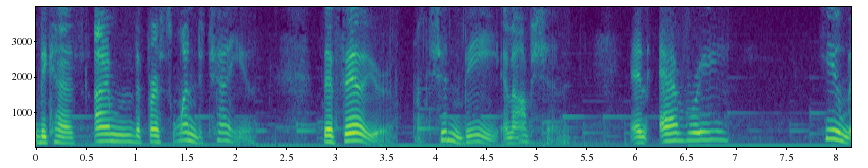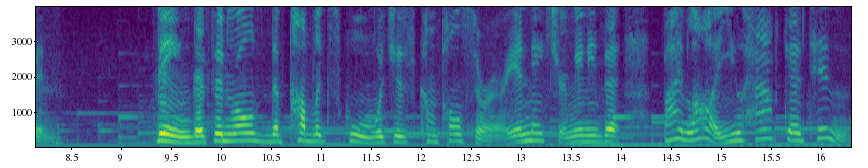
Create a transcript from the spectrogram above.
Because I'm the first one to tell you that failure shouldn't be an option. And every human being that's enrolled in the public school, which is compulsory in nature, meaning that by law you have to attend.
